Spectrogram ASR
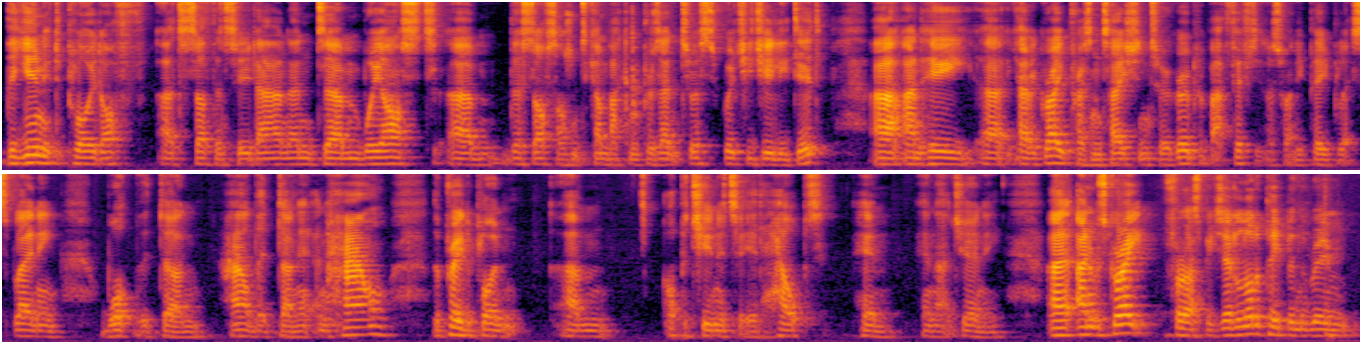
the unit deployed off uh, to southern Sudan, and um, we asked um, the staff sergeant to come back and present to us, which he duly did. Uh, and he uh, gave a great presentation to a group of about 15 or 20 people explaining what they'd done, how they'd done it, and how the pre deployment um, opportunity had helped him in that journey. Uh, and it was great for us because you had a lot of people in the room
